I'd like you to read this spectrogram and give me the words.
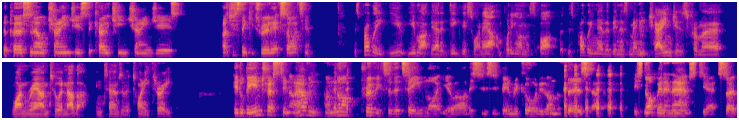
the personnel changes, the coaching changes. I just think it's really exciting there's probably you you might be able to dig this one out. I'm putting on the spot, but there's probably never been as many hmm. changes from a one round to another in terms of a 23. It'll be interesting. I haven't. I'm not privy to the team like you are. This is, is being recorded on the Thursday. it's not been announced yet, so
